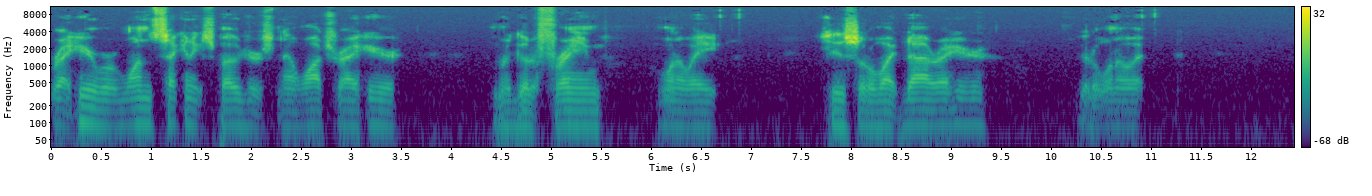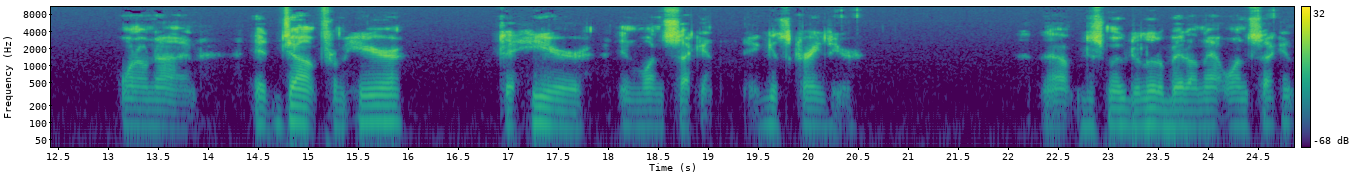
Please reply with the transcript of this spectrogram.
right here were one second exposures. Now watch right here. I'm going to go to frame 108. See this little white dot right here? Go to 108. 109. It jumped from here to here in one second. It gets crazier. Now just moved a little bit on that one second.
